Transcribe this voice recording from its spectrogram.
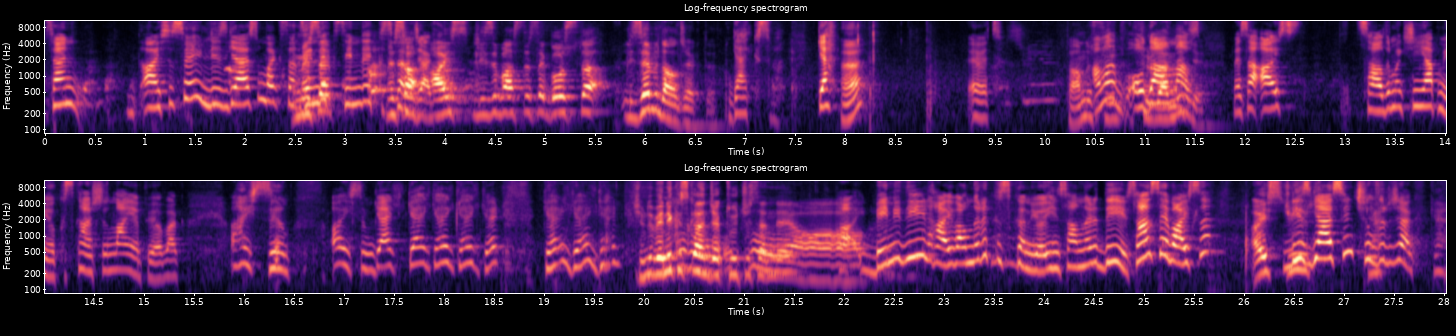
Sen Ayşe sev, Liz gelsin bak sen, Mesela- seni, de, seni de kıskanacak. Mesela Ice Liz'i bastırsa Ghost da Liz'e mi dalacaktı? Gel kızım. Gel. He? Evet. Tamam da Ama sürü- o sürüden da değil almaz. ki. Mesela Ayşe saldırmak için yapmıyor. Kıskançlığından yapıyor. Bak. Ayşem, Ayşem gel gel gel gel gel. Gel gel gel. Şimdi beni kıskanacak Tuğçe sen de ya. Ha, beni değil hayvanları kıskanıyor. insanları değil. Sen sev. Ice Junior. Liz gelsin çıldıracak. Gel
